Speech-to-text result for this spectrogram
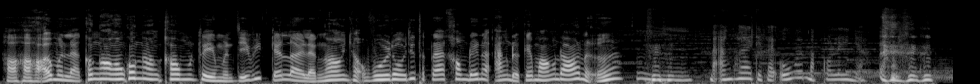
họ họ hỏi mình là có ngon không có ngon không thì mình chỉ biết trả lời là ngon cho họ vui thôi chứ thật ra không để nào ăn được cái món đó nữa. Ừ. mà ăn huê thì phải uống với mặt nhỉ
